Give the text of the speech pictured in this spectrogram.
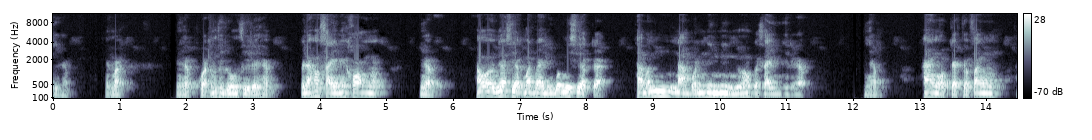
สิครับ เห็นปะนี่ครับขวดมันสิอยูสิเลยครับ เวลาเขาใส่ในคลองเนาะนี่ครับเขาเอาเนื้อเสือกมัดไว้หรือบ่มีเสือกก็ถ้ามันน้ำบนนิ่งๆอยู่เขาก็ใส่สิเลยครับนี่ครับห่างออกจากตัวฟังท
